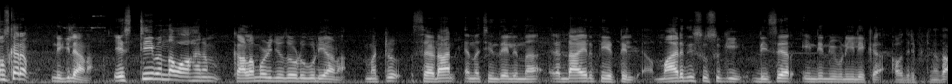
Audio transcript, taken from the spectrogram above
നമസ്കാരം നിഖിലാണ്. എസ് ടീം എന്ന വാഹനം കളമൊഴിഞ്ഞതോടുകൂടിയാണ് മറ്റു സെഡാൻ എന്ന ചിന്തയിൽ നിന്ന് രണ്ടായിരത്തി എട്ടിൽ മാരുതി സുസുക്കി ഡിസയർ ഇന്ത്യൻ വിപണിയിലേക്ക് അവതരിപ്പിക്കുന്നത്.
